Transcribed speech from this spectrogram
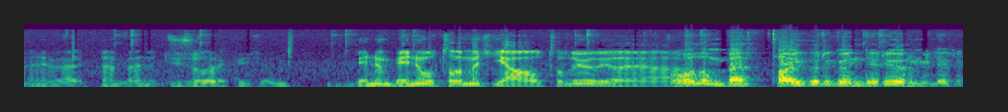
Hani verdim ben de düz olarak yüzüyorum. Beni beni oltalama ya oltalıyor diyor ya. Oğlum ben Tiger'ı gönderiyorum ileri.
